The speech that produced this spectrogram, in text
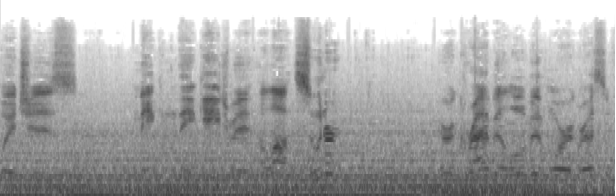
which is making the engagement a lot sooner or grabbing a little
